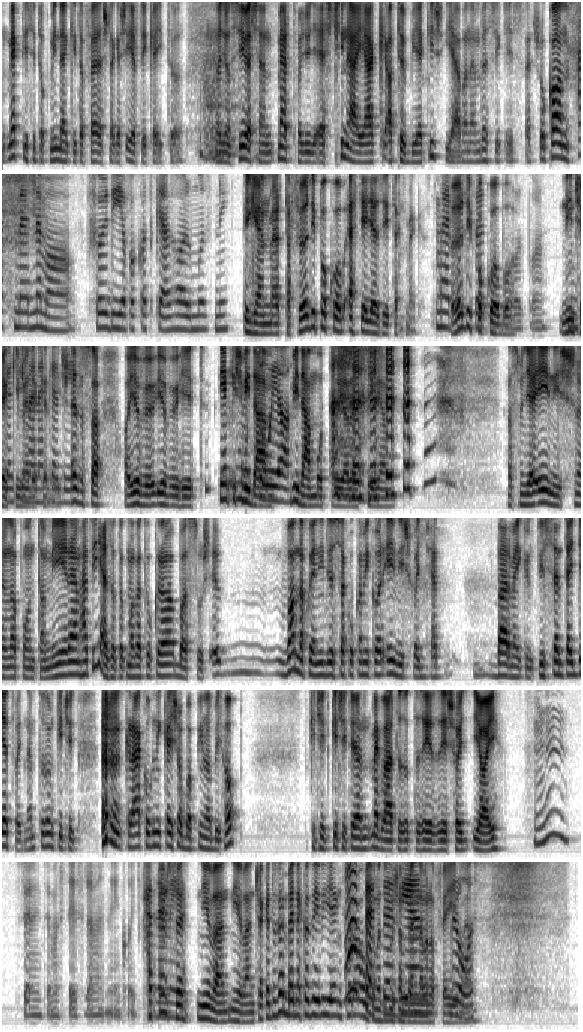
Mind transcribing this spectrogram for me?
megtisztítok mindenkit a felesleges értékeitől. Nagyon szívesen, mert hogy ugye ezt csinálják a többiek is, hiába nem veszik észre sokan. Hát mert nem a földi javakat kell halmozni. Igen, mert a földi pokolból, ezt jegyezzétek meg. A Mert földi a földi pokolból pokolból nincsen kimenekedés. kimenekedés. Ez az a, a jövő, jövő hét, ilyen kis vidám, Mottója. vidám mottója lesz, igen. Azt mondja, én is naponta mérem. Hát vigyázzatok magatokra, basszus. Vannak olyan időszakok, amikor én is, vagy hát bármelyikünk tüsszent egyet, vagy nem tudom, kicsit krákogni kell, és abban a pillanatban, hopp, kicsit, kicsit olyan megváltozott az érzés, hogy jaj. Hmm, szerintem azt észrevennénk, hogy Hát remény. persze, nyilván, nyilván. Csak hát az embernek azért ilyenkor Hát persze, automatikusan ilyen benne van a fejében. rossz.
